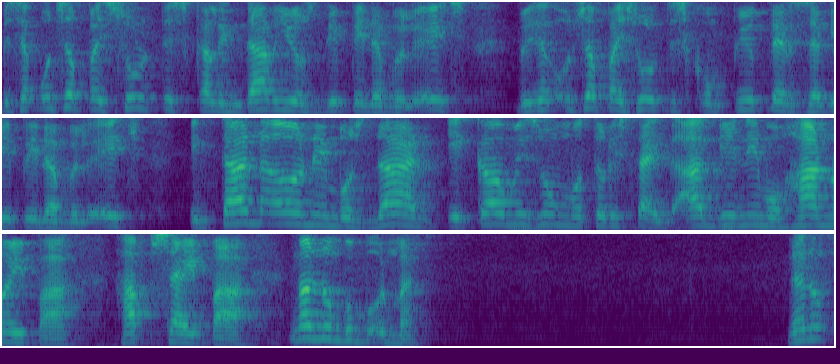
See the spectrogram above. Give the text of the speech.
Bisag unsa pay sultis kalendaryos DPWH, bisag unsa pay sultis computer sa DPWH, igtan-aw ni dan, ikaw mismong motorista, igagi nimo hanoy pa, hapsay pa, nganong gubuon man. Nganong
